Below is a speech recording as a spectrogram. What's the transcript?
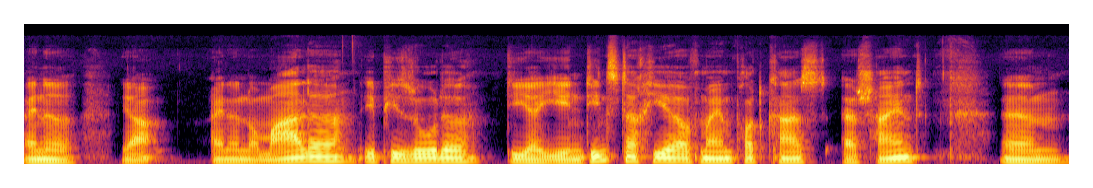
eine ja eine normale Episode, die ja jeden Dienstag hier auf meinem Podcast erscheint. Ähm,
